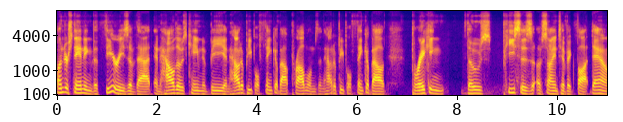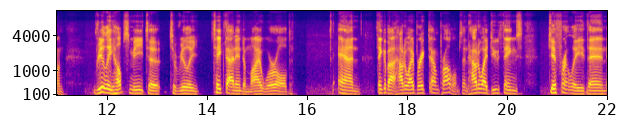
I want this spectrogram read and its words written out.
understanding the theories of that and how those came to be and how do people think about problems and how do people think about breaking those pieces of scientific thought down really helps me to to really take that into my world and think about how do I break down problems and how do I do things differently than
